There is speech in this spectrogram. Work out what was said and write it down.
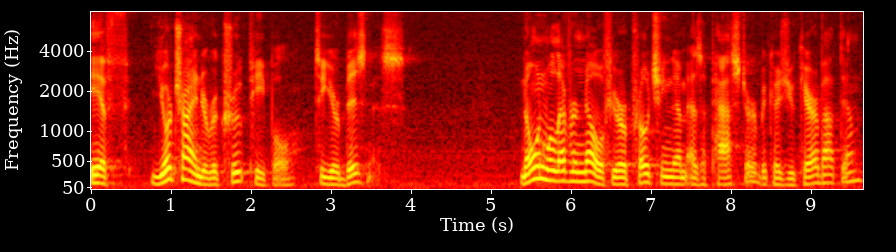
if you're trying to recruit people to your business, no one will ever know if you're approaching them as a pastor because you care about them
